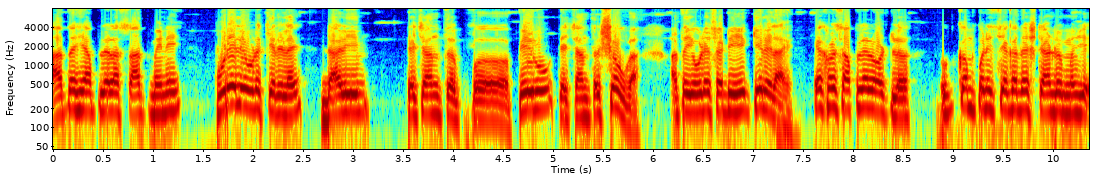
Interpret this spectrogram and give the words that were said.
आता हे आपल्याला सात महिने पुरेल एवढं केलेलं आहे. डाळी त्याच्यानंतर पेरू त्याच्यानंतर शेवगा. आता एवढ्यासाठी हे केलेलं आहे. एखाद्यास आपल्याला वाटलं कंपनीचं एखादं स्टँडर्ड म्हणजे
